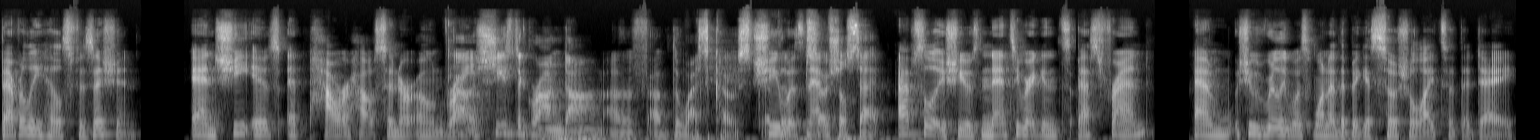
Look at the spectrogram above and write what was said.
Beverly Hills physician, and she is a powerhouse in her own oh, right. Oh, she's the grande dame of, of the West Coast. She the was na- social set. Absolutely. She was Nancy Reagan's best friend. And she really was one of the biggest socialites of the day.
